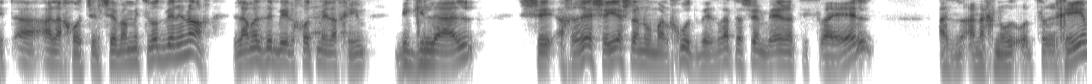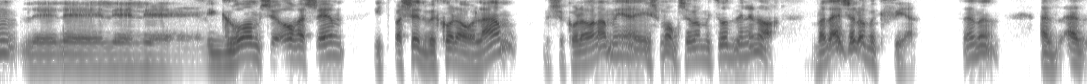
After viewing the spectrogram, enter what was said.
את ההלכות של שבע מצוות בני נוח. למה זה בהלכות מלכים? בגלל שאחרי שיש לנו מלכות בעזרת השם בארץ ישראל, אז אנחנו צריכים ל- ל- ל- ל- לגרום שאור השם יתפשט בכל העולם, ושכל העולם ישמור שבע מצוות בני נוח. ודאי שלא בכפייה, בסדר? אז, אז,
